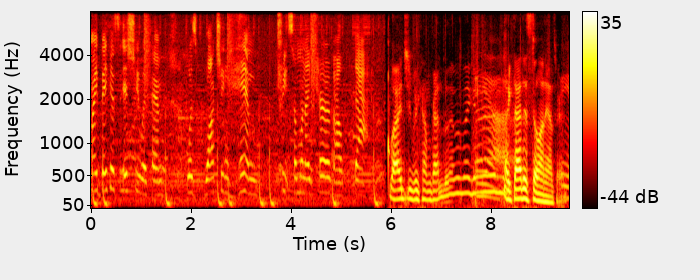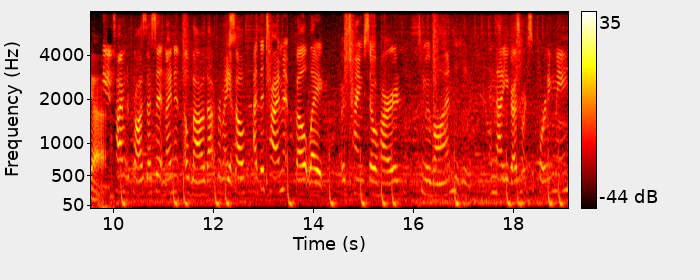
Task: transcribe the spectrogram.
My biggest issue with him was watching him treat someone I care about bad. Why'd you become friends with him again? Yeah. Like, that is still unanswered. Yeah. I needed time to process it, and I didn't allow that for myself. At the time, it felt like I was trying so hard to move on, mm-hmm. and that you guys weren't supporting me.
